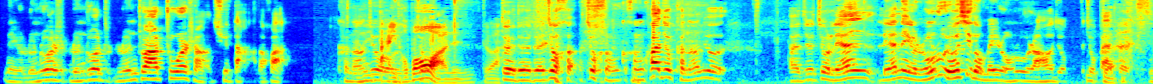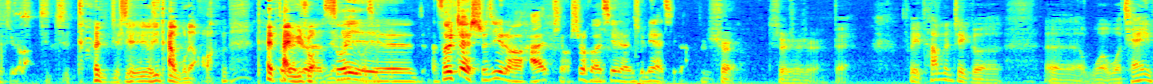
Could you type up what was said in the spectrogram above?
那个轮桌轮桌轮抓桌上去打的话，可能就打一头包啊，对吧？对对对，就很就很很快就可能就，呃，就就连连那个融入游戏都没融入，然后就就败退出局了。这这这些游戏太无聊了，太太愚蠢了。所以所以这实际上还挺适合新人去练习的。是是是是，对，所以他们这个呃，我我前一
